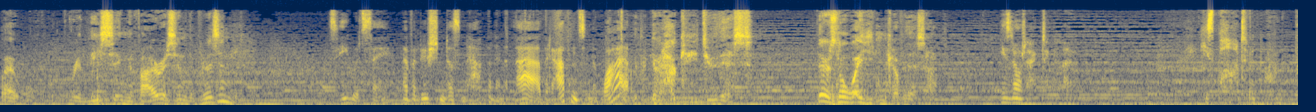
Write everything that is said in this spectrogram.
By releasing the virus into the prison? As he would say, evolution doesn't happen in a lab, it happens in the wild. But how can he do this? There's no way he can cover this up. He's not acting alone. He's part of a group.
